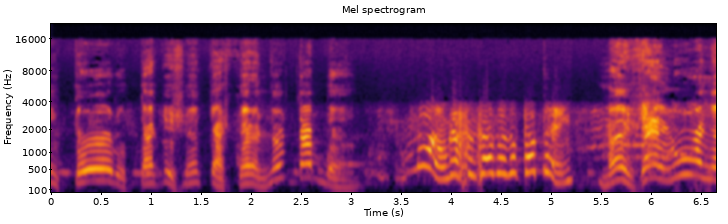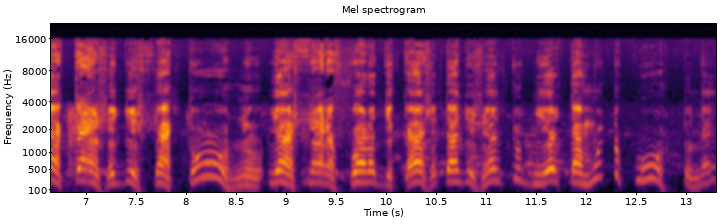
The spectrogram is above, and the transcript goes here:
em touro, tá dizendo que a senhora não tá bem. Não, graças a Deus eu tô bem. Mas a lua na casa de Saturno e a senhora fora de casa tá dizendo que o dinheiro tá muito curto, né?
